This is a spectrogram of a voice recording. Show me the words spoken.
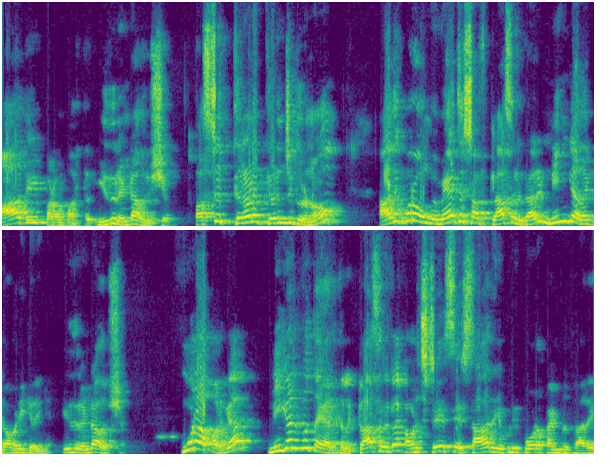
மாதிரி படம் பார்த்தல். இது ரெண்டாவது விஷயம். ஃபர்ஸ்ட் திறனை தெரிஞ்சுக்கணும் அதுக்கப்புறம் உங்க மேஜர் ஸ்டாஃப் கிளாஸ் இருக்காரு. நீங்க அதை கவனிக்கிறீங்க. இது ரெண்டாவது விஷயம். மூணாவது பாருங்க நிகழ்வு தயாரித்தல். கிளாஸ் இருக்க கவனிச்சுட்டு சரி சார் எப்படி போர்டை பயன்படுத்தினாரு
